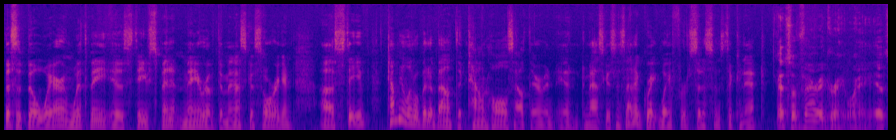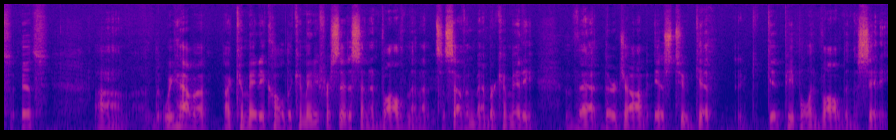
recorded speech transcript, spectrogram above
This is Bill Ware, and with me is Steve Spinnett, Mayor of Damascus, Oregon. Uh, Steve, tell me a little bit about the town halls out there in, in, Damascus. Is that a great way for citizens to connect? It's a very great way. It's it's um, we have a, a, committee called the Committee for Citizen Involvement. It's a seven-member committee that their job is to get get people involved in the city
